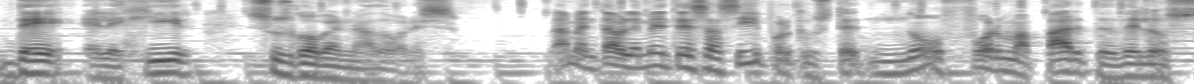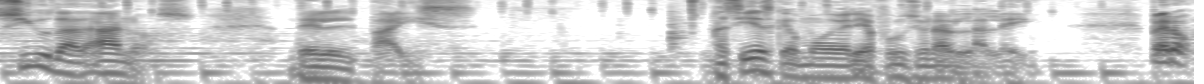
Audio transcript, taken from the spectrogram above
de elegir sus gobernadores. Lamentablemente es así porque usted no forma parte de los ciudadanos del país. Así es como debería funcionar la ley. Pero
